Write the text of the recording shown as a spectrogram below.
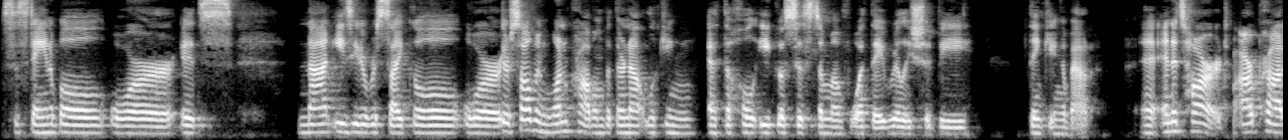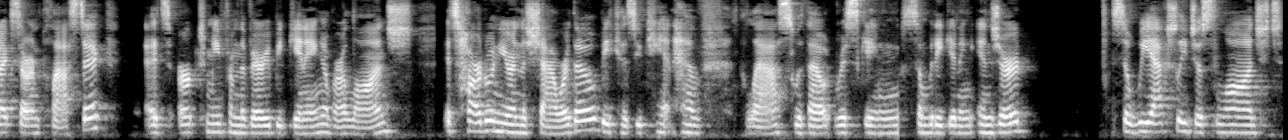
sustainable or it's not easy to recycle or they're solving one problem but they're not looking at the whole ecosystem of what they really should be thinking about. And it's hard. Our products are in plastic. It's irked me from the very beginning of our launch. It's hard when you're in the shower though because you can't have glass without risking somebody getting injured. So we actually just launched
